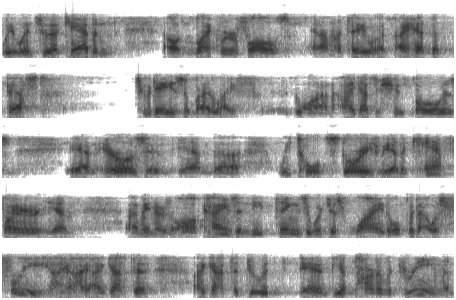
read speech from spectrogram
we went to a cabin out in Black River Falls, and I'm going to tell you what, I had the best two days of my life go on. I got to shoot bows and arrows, and and uh, we told stories. We had a campfire, and I mean, there's all kinds of neat things that were just wide open. I was free. I, I, I got to, I got to do it and be a part of a dream. And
